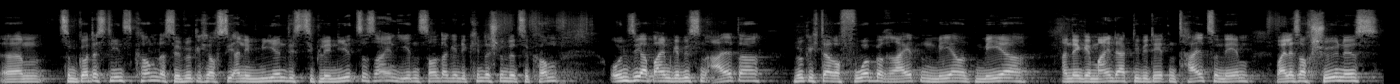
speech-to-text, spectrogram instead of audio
ähm, zum Gottesdienst kommen, dass wir wirklich auch sie animieren, diszipliniert zu sein, jeden Sonntag in die Kinderstunde zu kommen und sie ab einem gewissen Alter wirklich darauf vorbereiten, mehr und mehr an den Gemeindeaktivitäten teilzunehmen, weil es auch schön ist,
